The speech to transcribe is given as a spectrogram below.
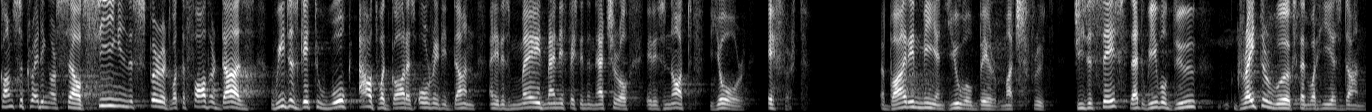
consecrating ourselves, seeing in the Spirit what the Father does, we just get to walk out what God has already done, and it is made manifest in the natural. It is not your effort. Abide in me, and you will bear much fruit. Jesus says that we will do greater works than what He has done.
